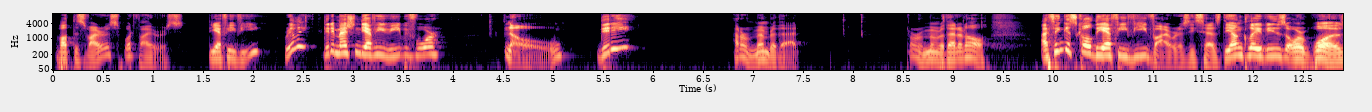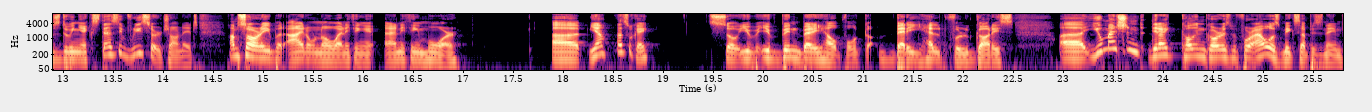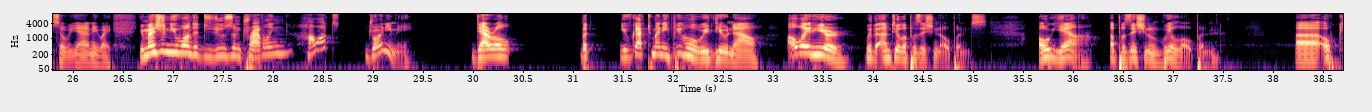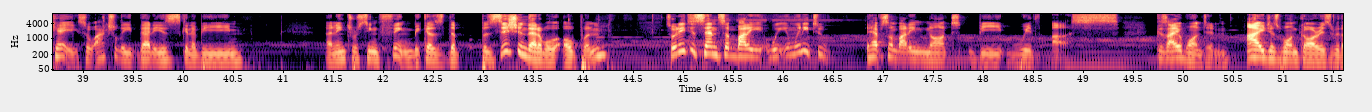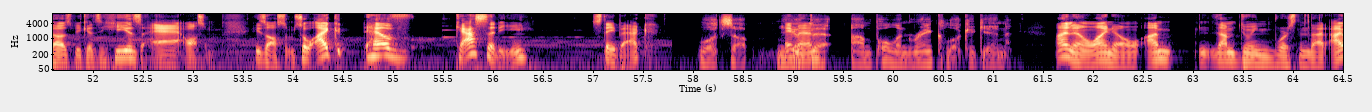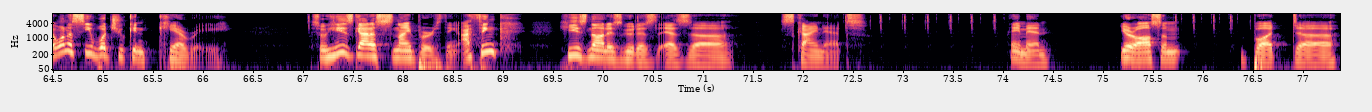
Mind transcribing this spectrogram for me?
About this virus? What virus? The FEV? Really? Did he mention the FEV before? No. Did he? I don't remember that. I don't remember that at all. I think it's called the FEV virus, he says. The Enclave is, or was, doing extensive research on it. I'm sorry, but I don't know anything anything more. Uh, yeah, that's okay. So you, you've been very helpful, very helpful, Goris. Uh, you mentioned, did I call him Goris before? I always mix up his name, so yeah, anyway. You mentioned you wanted to do some traveling. How about joining me? Daryl, but you've got too many people with you now. I'll wait here with until a position opens. Oh yeah, a position will open. Uh, okay, so actually that is gonna be an interesting thing because the position that will open. So we need to send somebody. We we need to have somebody not be with us because I want him. I just want Goris with us because he is uh, awesome. He's awesome. So I could have Cassidy stay back. What's up? You hey man. That I'm pulling rank look again. I know, I know. I'm I'm doing worse than that. I want to see what you can carry. So he's got a sniper thing. I think he's not as good as as uh, Skynet. Hey man, you're awesome, but uh,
